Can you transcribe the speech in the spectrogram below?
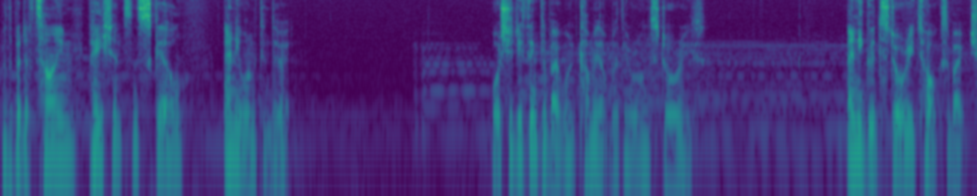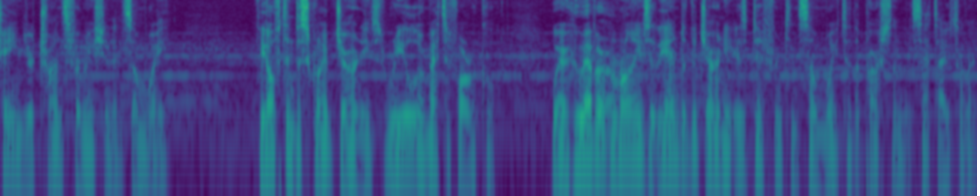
With a bit of time, patience, and skill, anyone can do it. What should you think about when coming up with your own stories? Any good story talks about change or transformation in some way. They often describe journeys, real or metaphorical, where whoever arrives at the end of the journey is different in some way to the person that set out on it.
